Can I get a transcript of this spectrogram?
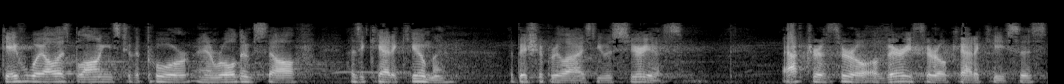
gave away all his belongings to the poor, and enrolled himself as a catechumen, the bishop realized he was serious. After a thorough, a very thorough catechesis,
